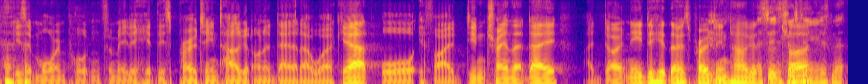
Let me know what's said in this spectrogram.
is it more important for me to hit this protein target on a day that I work out, or if I didn't train that day, I don't need to hit those protein targets? High? interesting, isn't it?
